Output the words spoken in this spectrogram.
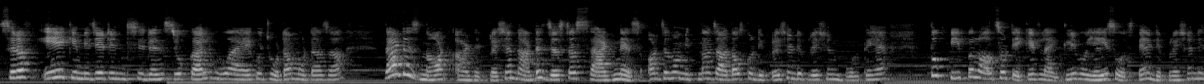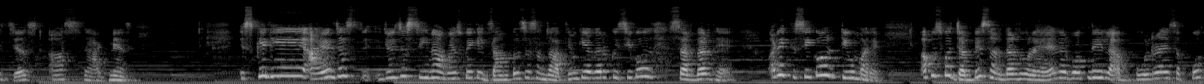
सिर्फ़ एक इमीडिएट इंसिडेंस जो कल हुआ है, कोई छोटा मोटा सा that is not our depression that is just a sadness और जब हम इतना ज़्यादा उसको डिप्रेशन डिप्रेशन बोलते हैं तो people also take it likely वो यही सोचते हैं depression is just a sadness इसके लिए आई एल जस्ट जो जस्ट सीन मैं उसको एक एग्ज़ाम्पल से समझाती हूँ कि अगर किसी को सरदर्द है और एक किसी को ट्यूमर है, अब उसको जब भी सरदर्द हो रहा है, अगर वो अपने बोल रहा है सबको,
